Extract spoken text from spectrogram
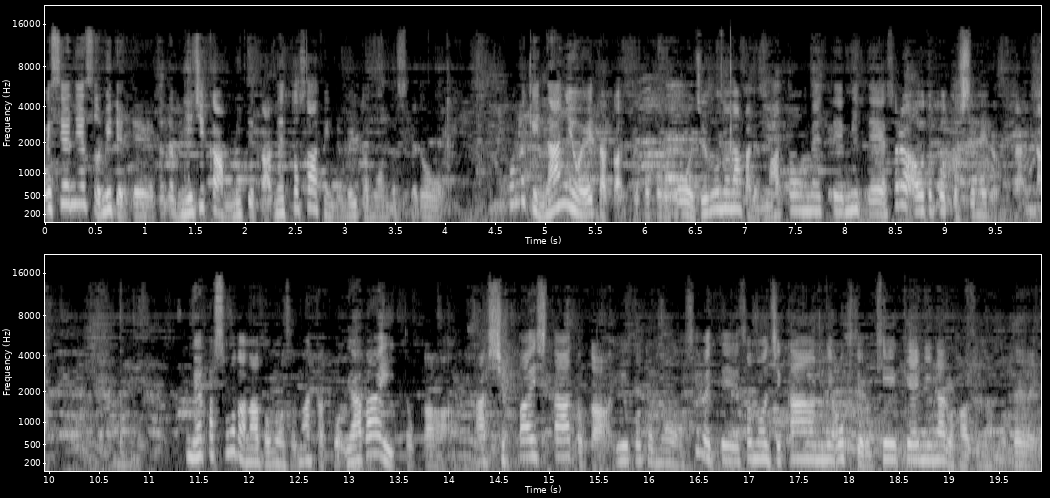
SNS を見てて、例えば2時間見てた、ネットサーフィンでもいいと思うんですけど、その時に何を得たかってところを自分の中でまとめてみて、それをアウトプットしてみるみたいな。でもやっぱそうだなと思うんですよ。なんかこう、やばいとか、あ、失敗したとかいうことも、すべてその時間に起きてる経験になるはずなので、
